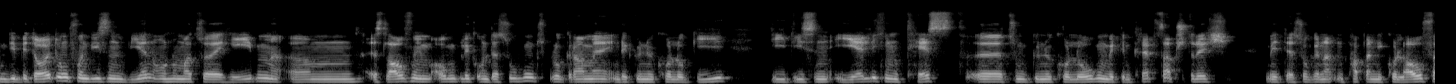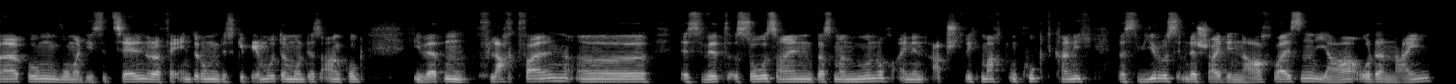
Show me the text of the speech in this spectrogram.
um die Bedeutung von diesen Viren auch nochmal zu erheben, ähm, es laufen im Augenblick Untersuchungsprogramme in der Gynäkologie, die diesen jährlichen Test äh, zum Gynäkologen mit dem Krebsabstrich, mit der sogenannten Papa-Nikolau-Färbung, wo man diese Zellen oder Veränderungen des Gebärmuttermundes anguckt, die werden flach fallen. Äh, es wird so sein, dass man nur noch einen Abstrich macht und guckt, kann ich das Virus in der Scheide nachweisen, ja oder nein.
